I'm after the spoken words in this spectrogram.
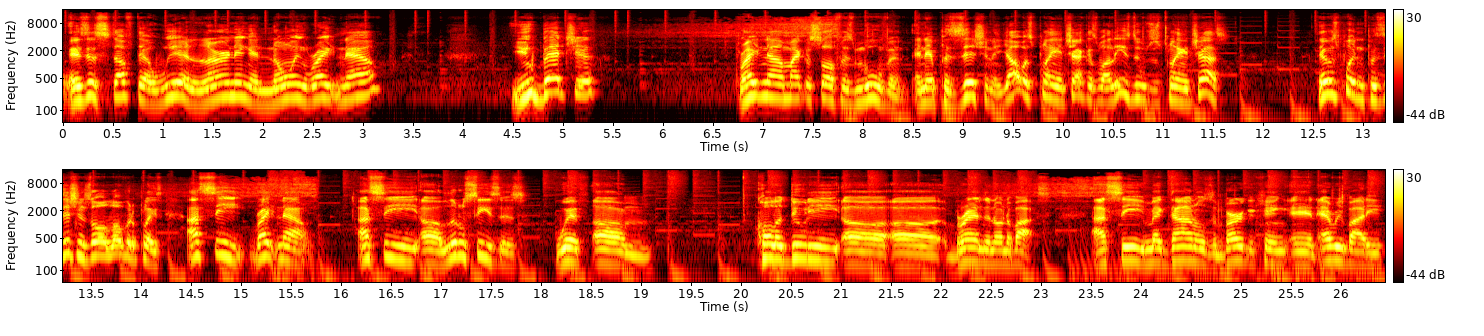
Is this stuff that we're learning and knowing right now? You betcha. Right now, Microsoft is moving and they're positioning. Y'all was playing checkers while these dudes was playing chess. They was putting positions all over the place. I see right now, I see uh, Little Caesars with um, Call of Duty uh, uh, branding on the box. I see McDonald's and Burger King and everybody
